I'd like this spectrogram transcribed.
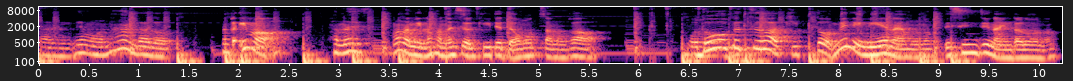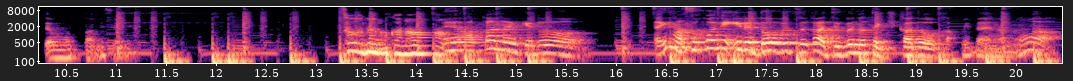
確かに。でもなんだろう。なんか今話まなみの話を聞いてて思ったのが動物はきっと目に見えないものって信じないんだろうなって思ったんですよね。そうなのかな？えー、わかんないけど今そこにいる動物が自分の敵かどうかみたいなのは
